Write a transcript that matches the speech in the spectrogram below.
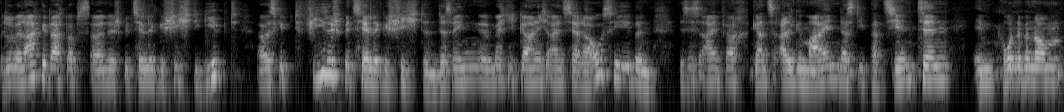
darüber nachgedacht, ob es eine spezielle Geschichte gibt aber es gibt viele spezielle Geschichten. Deswegen äh, möchte ich gar nicht eins herausheben. Es ist einfach ganz allgemein, dass die Patienten im Grunde genommen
